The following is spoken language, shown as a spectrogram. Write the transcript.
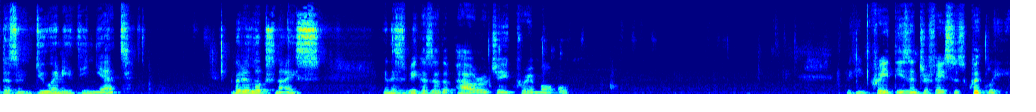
Doesn't do anything yet, but it looks nice. And this is because of the power of jQuery Mobile. We can create these interfaces quickly.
